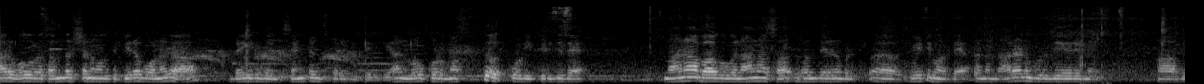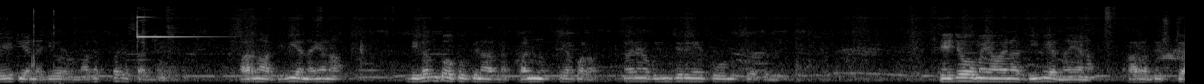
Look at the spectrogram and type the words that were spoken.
ಆರು ಅವರ ಸಂದರ್ಶನ ಹೊಂದಿ ಪಿರಬೋನಾಗ. ಡೈರಿ ಒಂದು ಸೆಂಟೆನ್ಸ್ ಬರೆದು ತಿರುಗಿ. ಆ ಲೋಕೋಡ್ ಮಸ್ತ್ ಕೋಡಿ ತಿರುಗಿದೆ. ನಾನಾ ಬಾಗುವ, ನಾನಾ ಸಾಧು ಸಂತೆಯನ್ನು ಭೇಟಿ ಮಾಡಿದೆ. ಅನ್ನ ನಾರಾಯಣ ಗುರುದೇವರೇನು ಆ ಭೇಟಿಯನ್ನ ಜೀವನ ಮದಪ್ಪರೆ ಸಾಧ್ಯ. ಕಾರಣ ದಿವ್ಯ ನಯನ. ದಿಗಂತೋ ತೂಪಿನಾರ್ನ ಕಣ್ಣು. ಕೇಪಲ ನಾರಾಯಣ ಗುಂಜರಿಯೇ ತೇಜೋಮಯమైన ದಿವ್ಯ ನಯನ ಆರ ದೃಷ್ಟಿಯ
